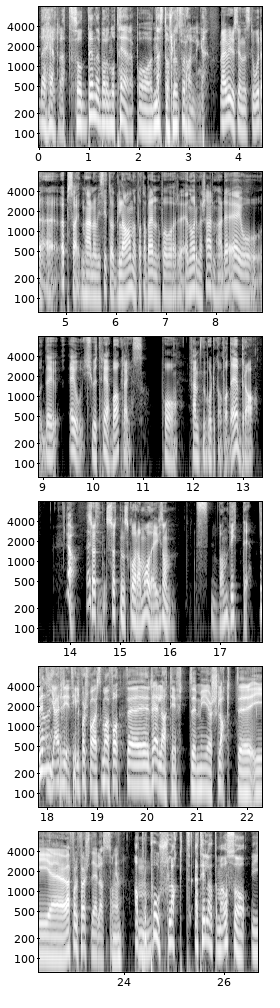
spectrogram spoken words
det er helt rett. Så den er bare å notere på neste års lønnsforhandlinger. Men jeg vil jo si den store upsiden her, når vi sitter og glaner på tabellen på vår enorme skjerm her, det er jo, det er jo 23 baklengs på 15 bortekamper. Det er bra. Ja. 17, 17 skåra mål er jo ikke sånn vanvittig. Det er et gjerrig tilforsvar som har fått eh, relativt mye slakt eh, i eh, i hvert fall første del av sesongen. Apropos slakt, jeg tillater meg også i,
